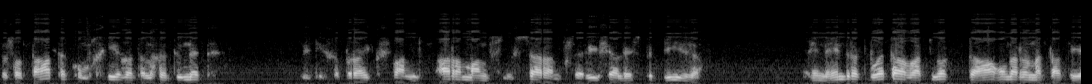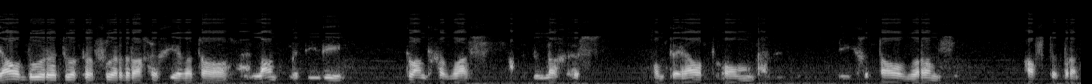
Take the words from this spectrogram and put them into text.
resultate kom gee wat hulle gedoen het met die gebruik van Armand Lucerne Serisia lespedise en Hendrik Botha wat ook daar onder in Matatiel boere het ook 'n voordrag gegee wat al lank met hierdie plant gewas bedoelig is om te help om die getal worms af te bring.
